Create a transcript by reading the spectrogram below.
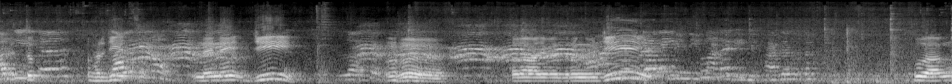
ਹਰਜੀਤ ਗੱਲ ਹਰਜੀਤ ਸੁਣੋ। ਨਹੀਂ ਨਹੀਂ ਜੀ। ਰਾਜਵਿੰਦਰ ਨੂੰ ਜੀ। ਭੂਆ ਨੂੰ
